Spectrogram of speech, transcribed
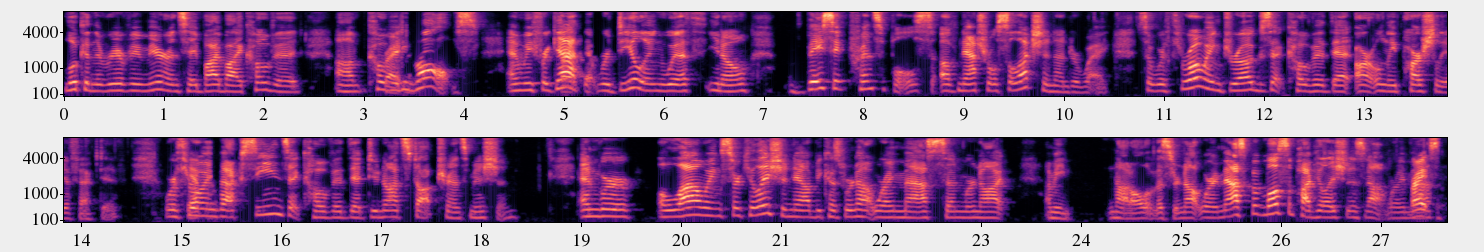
look in the rearview mirror and say bye bye COVID, um, COVID right. evolves. And we forget right. that we're dealing with, you know, basic principles of natural selection underway. So we're throwing drugs at COVID that are only partially effective. We're throwing yep. vaccines at COVID that do not stop transmission. And we're allowing circulation now because we're not wearing masks and we're not, I mean, not all of us are not wearing masks, but most of the population is not wearing masks. Right.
